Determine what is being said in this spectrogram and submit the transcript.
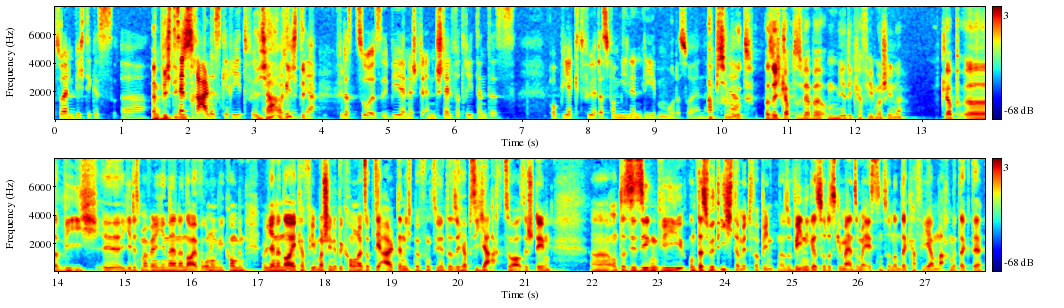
So ein wichtiges, äh, ein wichtiges. zentrales Gerät für Ja, Hause. richtig. Ja, für das so wie eine, ein stellvertretendes Objekt für das Familienleben oder so eine. Absolut. Also ich glaube, das wäre bei mir die Kaffeemaschine. Ich glaube, äh, wie ich äh, jedes Mal, wenn ich in eine neue Wohnung gekommen bin, habe ich eine neue Kaffeemaschine bekommen, als ob die alte nicht mehr funktioniert. Also ich habe sicher acht zu Hause stehen. Äh, und das ist irgendwie, und das würde ich damit verbinden. Also weniger so das gemeinsame Essen, sondern der Kaffee am Nachmittag, der,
